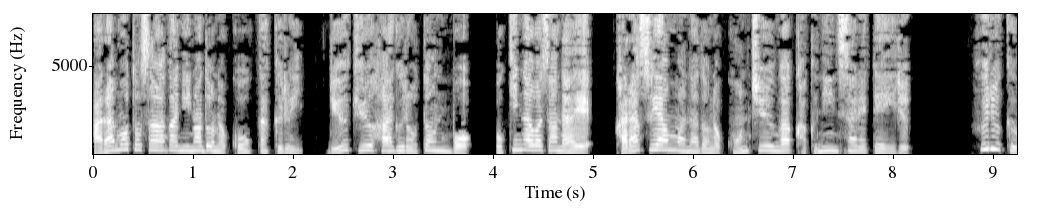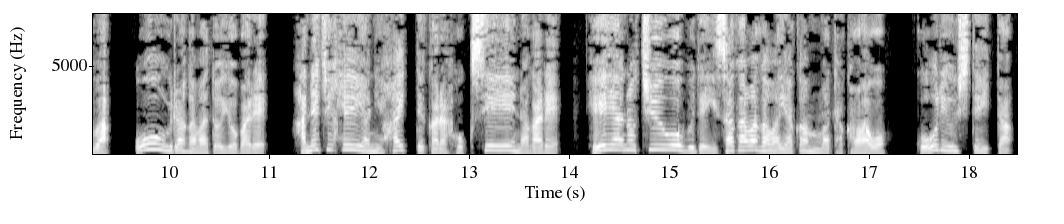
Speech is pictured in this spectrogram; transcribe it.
荒本サーガニなどの甲殻類、琉球ハグロトンボ、沖縄サナエ、カラスヤンマなどの昆虫が確認されている。古くは大浦川と呼ばれ、羽地平野に入ってから北西へ流れ、平野の中央部で伊佐川川や関又川を合流していた。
